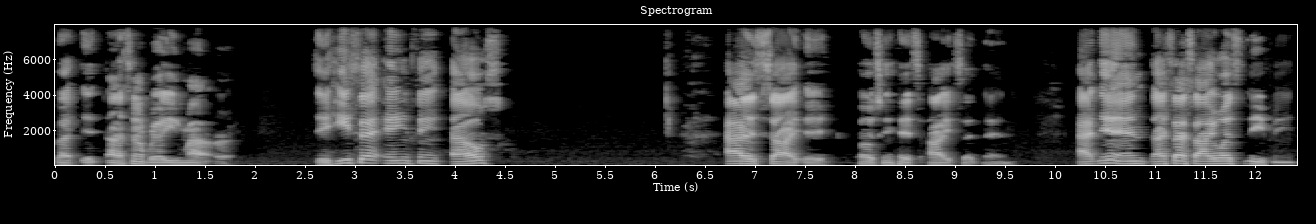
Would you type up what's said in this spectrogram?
but it doesn't really matter. Did he say anything else? I decided, closing his eyes at then. At the end, just as I was leaving,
